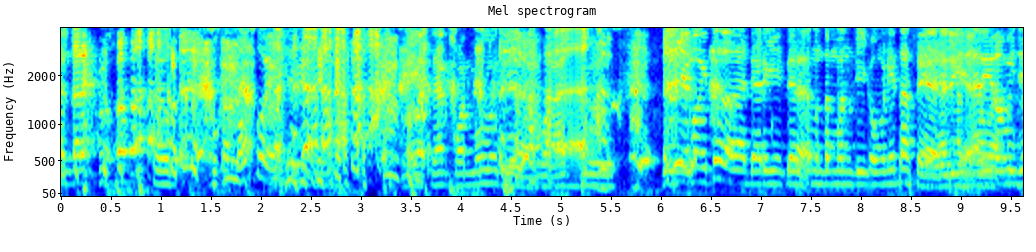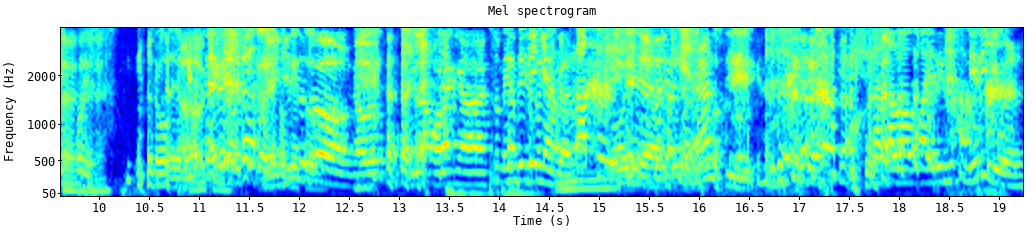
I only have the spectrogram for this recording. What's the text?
Ntar bukan toko ya Balas handphone mulu dia. waduh jadi emang itu eh, dari dari teman-teman di komunitas ya Ya dari yang dari. Romi Jack Boys. Dari Romi Oke. Boys Ya gitu itu. dong. Kalau bilang orang nggak langsung kan kita ya, juga satu Oh ya. iya, juga Iya. ngasih. nah kalau Fire ini sendiri gimana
